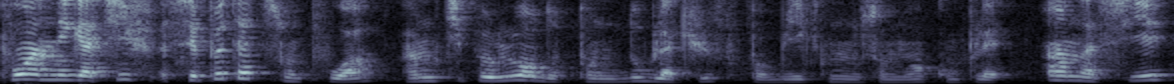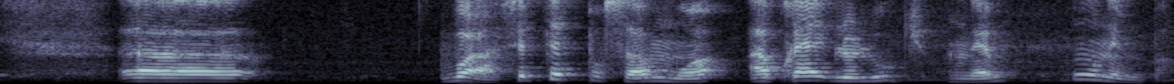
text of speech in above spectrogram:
point négatif, c'est peut-être son poids, un petit peu lourde pour une double accu, faut pas oublier que nous sommes en complet en acier. Euh, voilà, c'est peut-être pour ça, moi. Après, le look, on aime ou on n'aime pas.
